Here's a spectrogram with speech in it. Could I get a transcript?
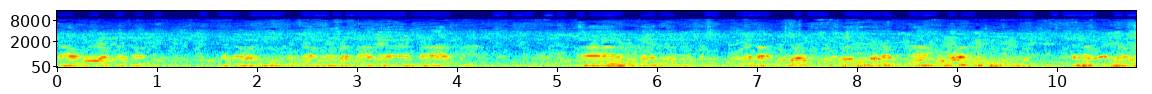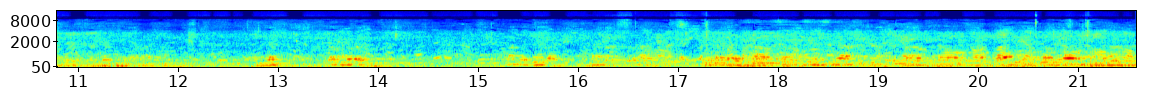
สาวเมืองนะครับในวันนี้นะครับในสถานการณ์อ่านะครับยกเชิญที่ นะครับอ่าคุณว่าเป็นที่นะครับเดี๋ยวจะเป็นที่นะครับเยอะเยอะเลยนั่นก็คือแบบนั่นก็คือการเป็นความสุขเสียเราเราต้องเราต้องทำนะครับ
